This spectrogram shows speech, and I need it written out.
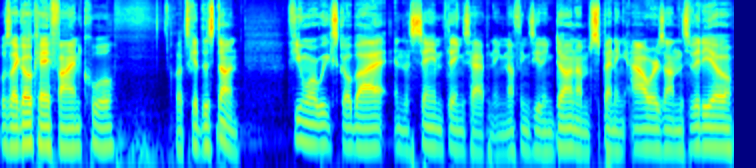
was like, okay, fine, cool. Let's get this done. A few more weeks go by and the same thing's happening. Nothing's getting done. I'm spending hours on this video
